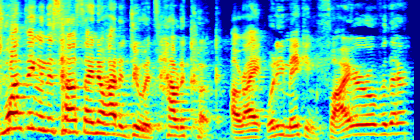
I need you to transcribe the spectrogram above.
there's one thing in this house I know how to do, it's how to cook, alright? What are you making, fire over there?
